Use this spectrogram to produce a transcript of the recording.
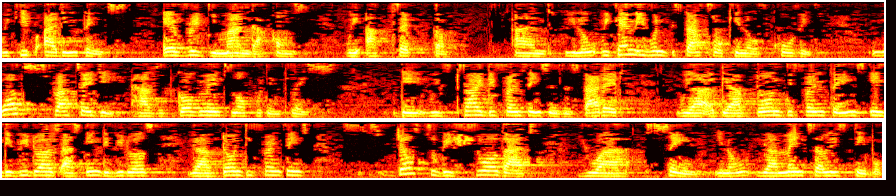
We keep adding things. Every demand that comes, we accept them. And, you know, we can even start talking of COVID. What strategy has the government not put in place? They, we've tried different things since it started. We are, they have done different things. Individuals, as individuals, you have done different things just to be sure that you are sane, you know, you are mentally stable.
